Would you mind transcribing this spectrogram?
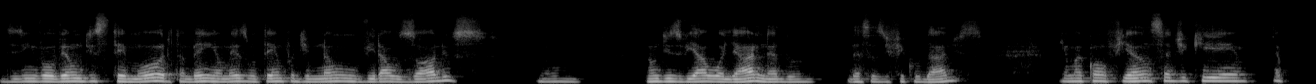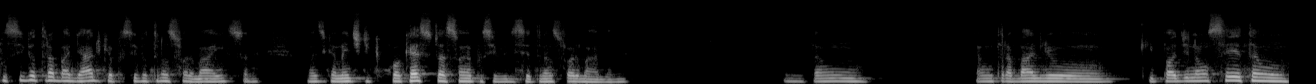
desenvolver um destemor também, ao mesmo tempo de não virar os olhos, não não desviar o olhar né, do, dessas dificuldades e uma confiança de que é possível trabalhar, de que é possível transformar isso. Né? basicamente de que qualquer situação é possível de ser transformada, né? Então, é um trabalho que pode não ser tão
